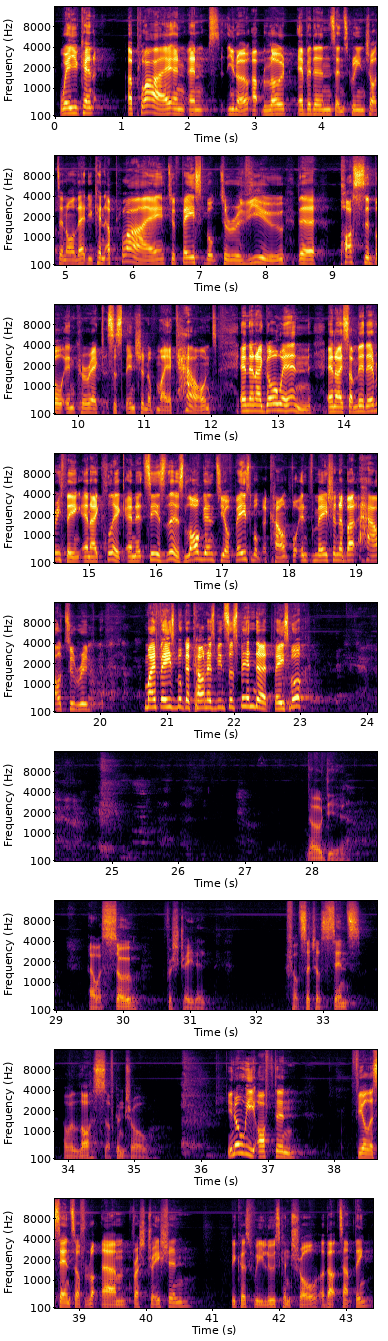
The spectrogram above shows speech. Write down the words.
where you can apply and, and you know upload evidence and screenshots and all that you can apply to facebook to review the possible incorrect suspension of my account. And then i go in and i submit everything and i click and it says this log into your facebook account for information about how to re- my facebook account has been suspended. Facebook? Oh dear. I was so frustrated. I felt such a sense of a loss of control. You know, we often feel a sense of um, frustration because we lose control about something.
